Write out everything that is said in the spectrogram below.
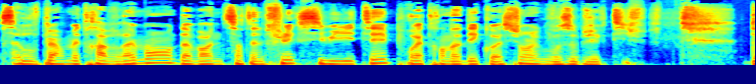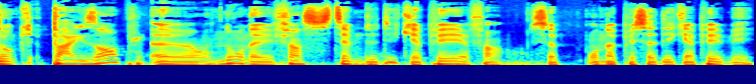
ça vous permettra vraiment d'avoir une certaine flexibilité pour être en adéquation avec vos objectifs. Donc, par exemple, euh, nous, on avait fait un système de DKP, enfin, ça, on appelait ça DKP, mais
